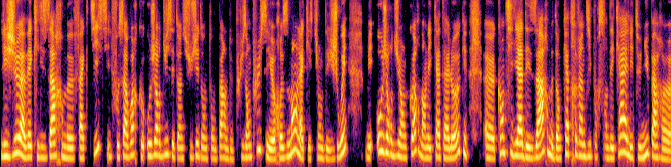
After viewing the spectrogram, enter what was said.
les jeux avec les armes factices. Il faut savoir qu'aujourd'hui, c'est un sujet dont on parle de plus en plus, et heureusement, la question des jouets. Mais aujourd'hui encore, dans les catalogues, euh, quand il y a des armes, dans 90% des cas, elle est tenue par euh,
